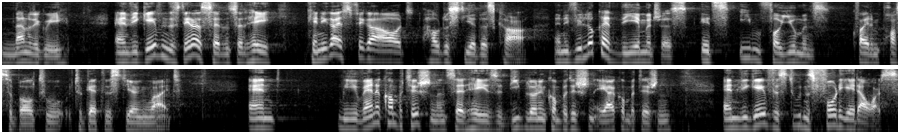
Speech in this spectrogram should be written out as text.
nanodegree. And we gave them this data set and said, hey, can you guys figure out how to steer this car? And if you look at the images, it's even for humans quite impossible to, get the steering right. And we ran a competition and said, hey, it's a deep learning competition, AI competition. And we gave the students 48 hours,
